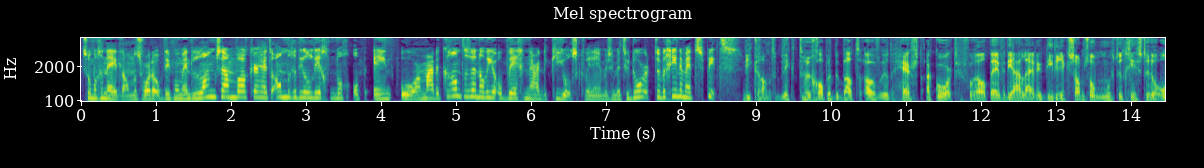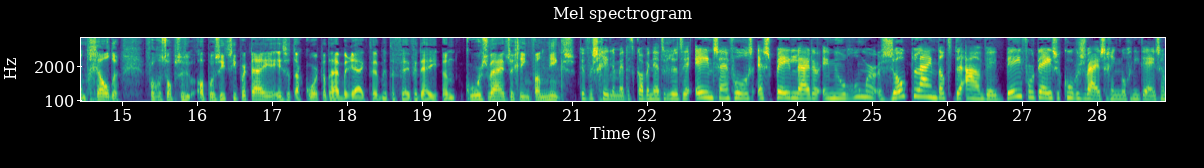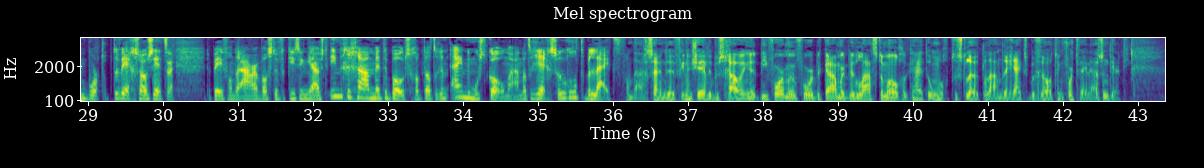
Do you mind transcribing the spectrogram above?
Sommige Nederlanders worden op dit moment langzaam wakker. Het andere deel ligt nog op één oor. Maar de kranten zijn alweer op weg naar de kiosk. We nemen ze met u door. Te beginnen met Spits. Die krant blikt terug op het debat over het herfstakkoord. Vooral PvdA-leider Diederik Samsom moest het gisteren ontgelden. Volgens op oppositiepartijen is het akkoord dat hij bereikte met de VVD een koerswijziging van niks. De verschillen met het kabinet Rutte 1 zijn volgens SP-leider Emiel Roemer zo klein dat de ANWB voor deze koerswijziging nog niet eens een bord op de weg zou zetten. De PvdA was de verkiezing juist ingegaan met de boodschap dat er een einde moest komen aan dat rechtse rotbeleid. Vandaag zijn de financiële beschouwingen die vormen voor de Kamer de laatste mogelijkheid om nog te sleutelen aan de rijksbegroting voor 2013.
